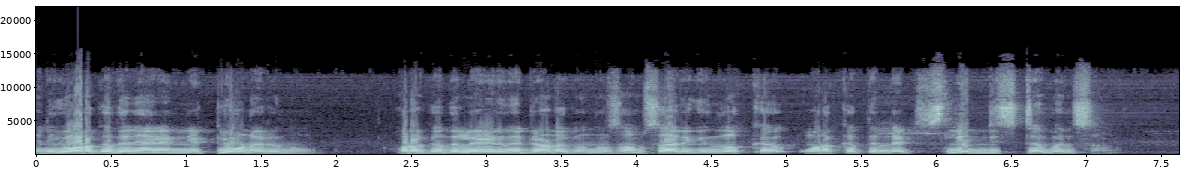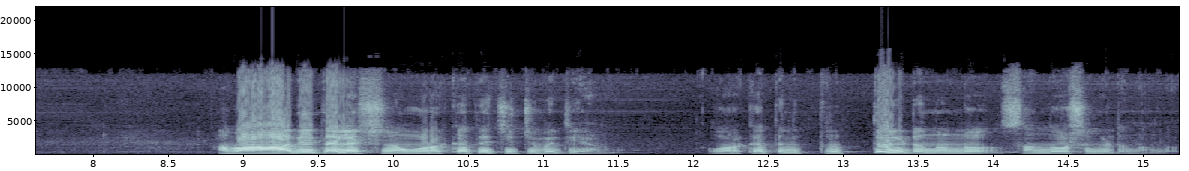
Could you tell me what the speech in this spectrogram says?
എനിക്ക് ഉറക്കത്തിൽ ഞാൻ ഞെട്ടി ഉണരുന്നു. ഉറക്കത്തിൽ എഴുന്നേറ്റ് നടക്കുന്നു സംസാരിക്കുന്നു. ഇതൊക്കെ ഉറക്കത്തിന്റെ സ്ലീപ്പ് ഡിസ്റ്റർബൻസ് ആണ്. അപ്പോൾ ആദ്യത്തെ ലക്ഷണം ഉറക്കത്തെ ചുറ്റിപ്പറ്റിയാണ്. ഉറക്കത്തിന് തൃപ്തി കിട്ടുന്നുണ്ടോ സന്തോഷം കിട്ടുന്നുണ്ടോ?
